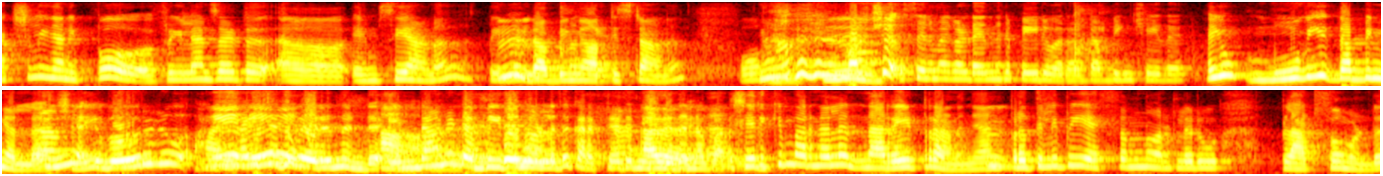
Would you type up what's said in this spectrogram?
ആക്ച്വലി ഞാൻ ഇപ്പോ ഫ്രീലാൻസ് ആയിട്ട് എം സി ആണ്. പിന്നെ ഡബിങ് ആർട്ടിസ്റ്റ് ആണ്. കുറച്ച് സിനിമകളുടെ എന്നിട്ട് പേര് പറ ഡബിങ് ചെയ്ത്. അയ്യോ മൂവി ഡബിങ് അല്ല. വേറൊരു ഹൈലൈറ്റ് വരുന്നുണ്ട്. എന്താണ് ഡബ് ചെയ്തെന്നുള്ളത് കറക്റ്റ് ആയിട്ട് തന്നെ ശരിക്കും പറഞ്ഞാൽ നറേറ്റർ ആണ്. ഞാൻ പ്രതിലിപി എഫ് എം എന്ന് പറഞ്ഞിട്ടുള്ളൊരു പ്ലാറ്റ്ഫോം ഉണ്ട്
